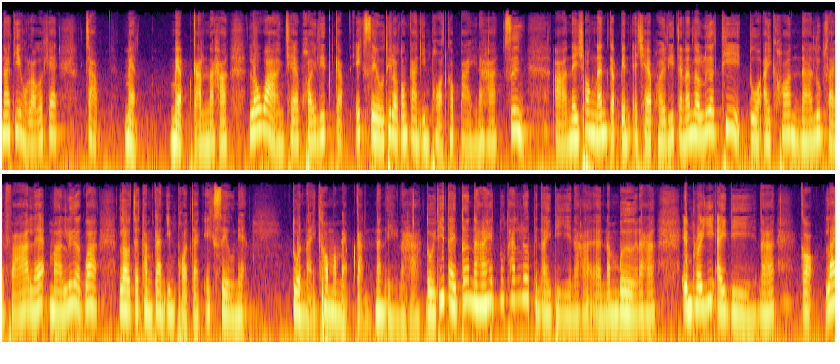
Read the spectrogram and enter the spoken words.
หน้าที่ของเราก็แค่จับแมทแมปกันนะคะ ระหว่าง SharePoint List กับ Excel ที่เราต้องการ Import เข้าไปนะคะ ซึ่งในช่องนั้นกับเป็น SharePoint List จากนั้นเราเลือกที่ตัวไอคอนนะรูปสายฟ้าและมาเลือกว่าเราจะทำการ Import จาก Excel เนี่ย ตัวไหนเข้ามาแมปกันนั่นเองนะคะ โดยที่ไตเติลนะคะให้ทุกท่านเลือกเป็น ID นะคะ number นะคะ employee ID นะก็ไล่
